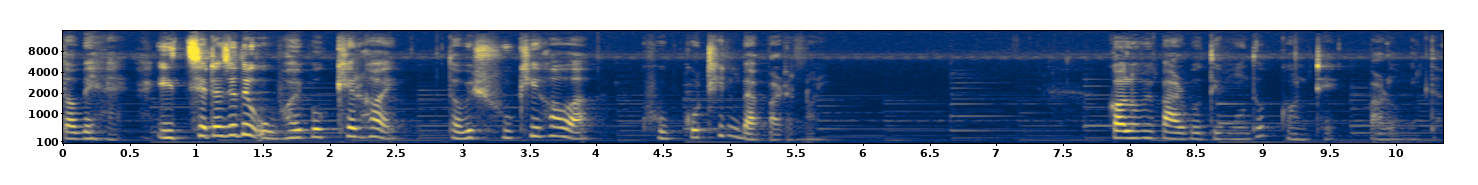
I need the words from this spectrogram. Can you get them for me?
তবে হ্যাঁ ইচ্ছেটা যদি উভয় পক্ষের হয়, তবে সুখী হওয়া খুব কঠিন ব্যাপার নয়। কলমে পার্বতী মোদক, কণ্ঠে পারমিতা।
